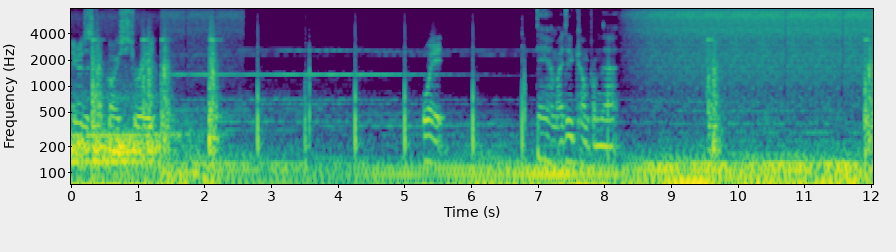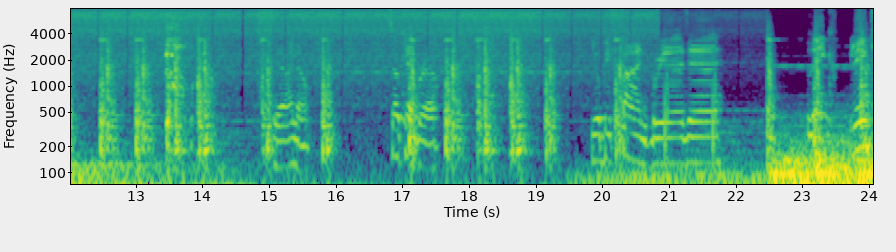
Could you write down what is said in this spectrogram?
think I just kept going straight. Wait. Come from that. Yeah, I know. It's okay, bro. You'll be fine, brother. Blink, blink,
